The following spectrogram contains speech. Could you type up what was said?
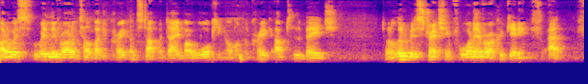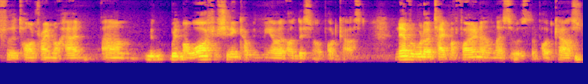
I'd always, we live right on Tallebudgera Creek. I'd start my day by walking along the creek up to the beach, doing a little bit of stretching for whatever I could get in at for the time frame I had. Um, with, with my wife, if she didn't come with me, I'd, I'd listen to a podcast. Never would I take my phone unless it was the podcast.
